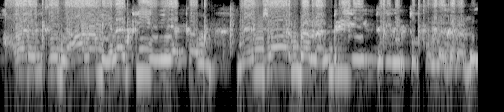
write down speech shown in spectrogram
அவருக்கு ஞானம் இலக்கிய இயக்கம் நெஞ்சார்ந்த நன்றியை தெரிவித்துக் கொள்ளுகிறது.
